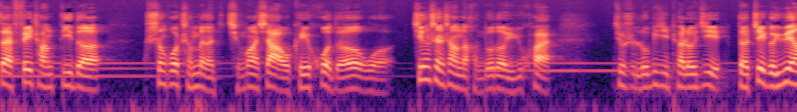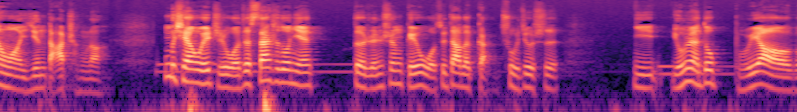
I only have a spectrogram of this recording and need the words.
在非常低的生活成本的情况下，我可以获得我精神上的很多的愉快，就是《卢比奇漂流记》的这个愿望已经达成了。目前为止，我这三十多年的人生给我最大的感触就是。你永远都不要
